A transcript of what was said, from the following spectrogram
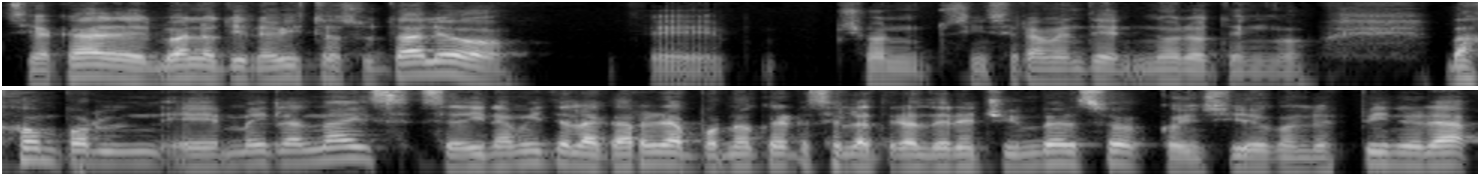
si acá el Luan lo tiene visto a su talo, eh, yo sinceramente no lo tengo. Bajón por eh, Maitland Nice, se dinamita la carrera por no querer ser lateral derecho inverso, coincido con la Spinera.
